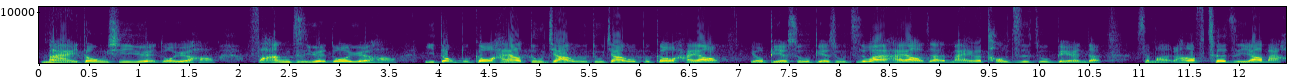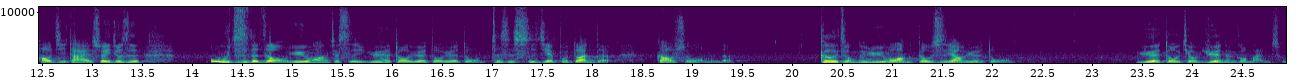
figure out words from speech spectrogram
买东西越多越好，房子越多越好。一栋不够，还要度假屋；度假屋不够，还要有别墅；别墅之外，还要再买一个投资租别人的什么。然后车子也要买好几台。所以就是物质的这种欲望，就是越多越多越多。这是世界不断的告诉我们的，各种的欲望都是要越多，越多就越能够满足。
